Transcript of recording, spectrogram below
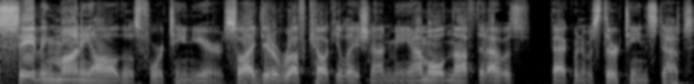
saving money all those 14 years. So I did a rough calculation on me. I'm old enough that I was back when it was 13 steps.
